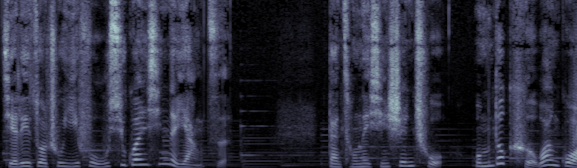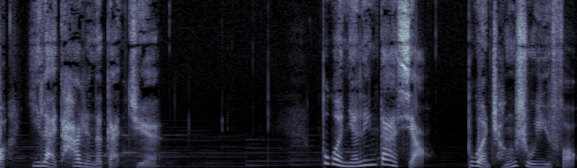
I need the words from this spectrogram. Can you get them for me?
竭力做出一副无需关心的样子，但从内心深处，我们都渴望过依赖他人的感觉。不管年龄大小，不管成熟与否，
